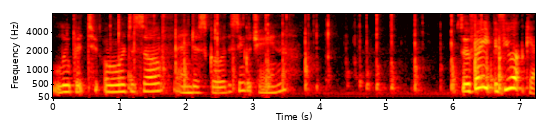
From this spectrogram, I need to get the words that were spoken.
loop it to, over to self, and just go with a single chain. So if I, if you are, okay,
